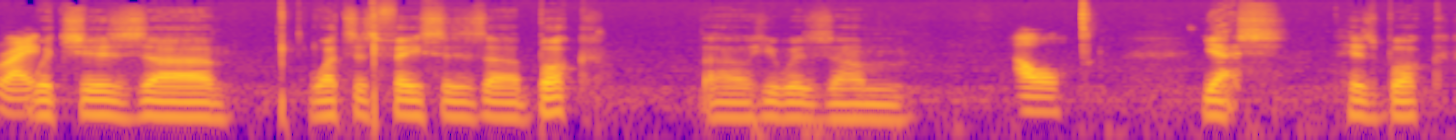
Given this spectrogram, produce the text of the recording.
Right. which is uh, what's his face's uh, book. Uh, he was um, Owl. Yes, his book.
